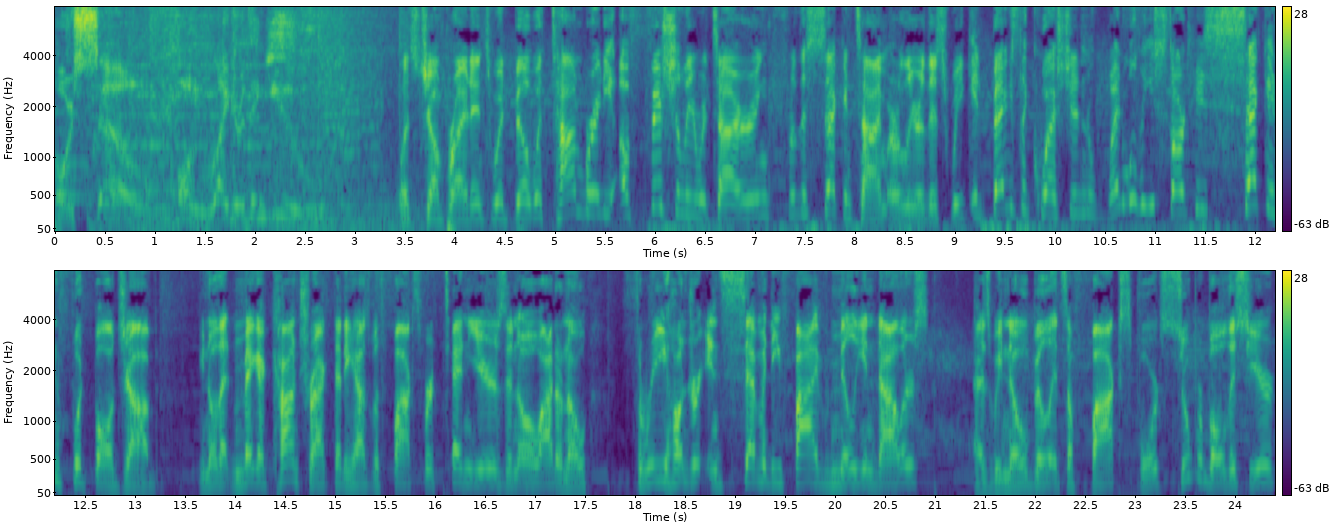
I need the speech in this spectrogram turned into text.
or Sell on Reiter Than You. Let's jump right into it, Bill. With Tom Brady officially retiring for the second time earlier this week, it begs the question when will he start his second football job? You know, that mega contract that he has with Fox for 10 years and, oh, I don't know, $375 million? As we know, Bill, it's a Fox Sports Super Bowl this year.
